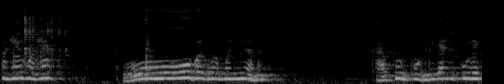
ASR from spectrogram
มันแห้งมันแห้งโอ้เบิ่งเบิ่งเบิ่งเนื้อมัน ขาวจุนปูนที่ยันะพูดเลย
